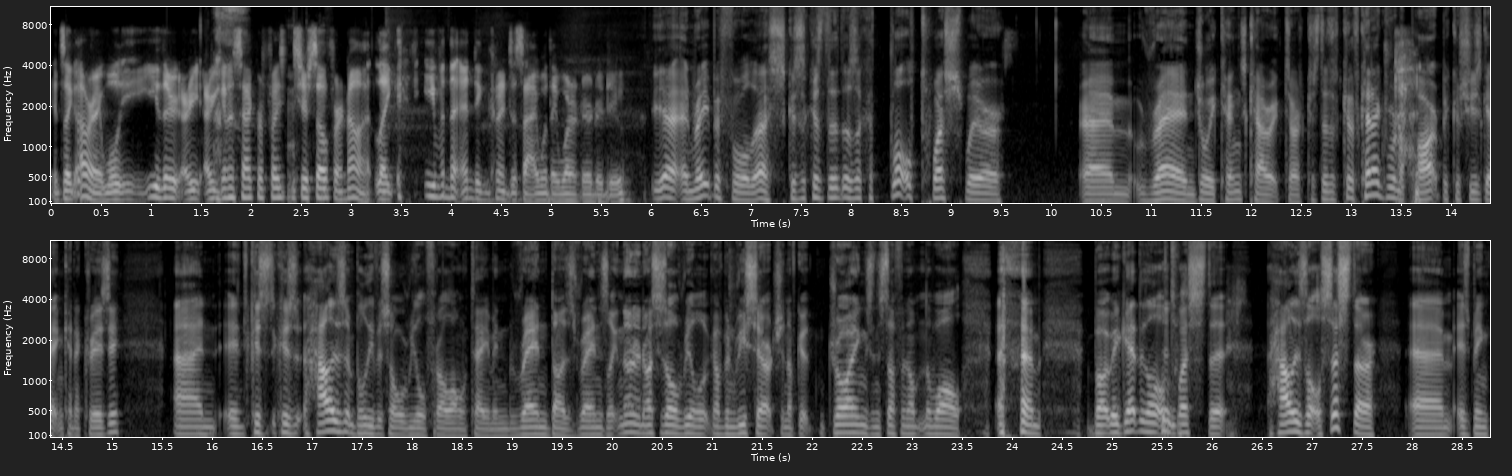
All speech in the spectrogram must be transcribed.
It's like, all right, well, either are you, are you going to sacrifice yourself or not? Like, even the ending couldn't decide what they wanted her to do. yeah. And right before this, because because there's like a little twist where. Um, Wren, Joey King's character, because they've, kind of grown apart because she's getting kind of crazy, and because because Hallie doesn't believe it's all real for a long time, and Wren does. Wren's like, no, no, no, this is all real. Look, I've been researching. I've got drawings and stuff up on the wall. um, but we get the little twist that Hallie's little sister um has been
